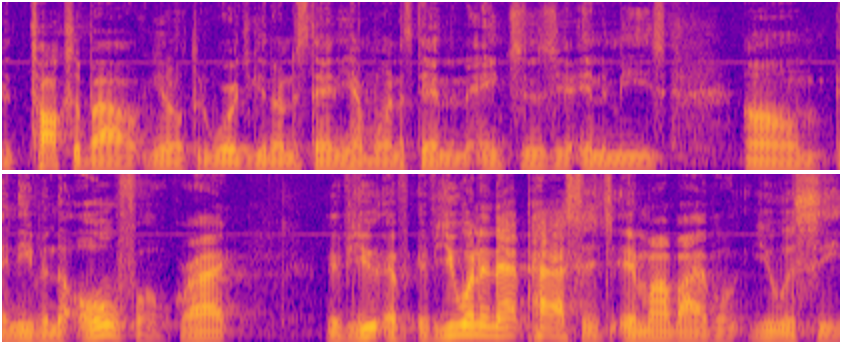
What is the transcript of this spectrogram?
It talks about, you know, through the words you get understanding, you have more understanding the ancients, your enemies, um, and even the old folk, right? If you, if, if you went in that passage in my Bible, you would see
